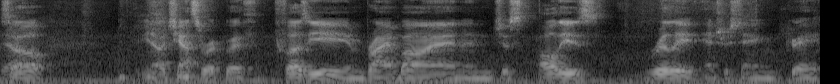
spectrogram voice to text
So, you know, a chance to work with Fuzzy and Brian Bowen and just all these really interesting, great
